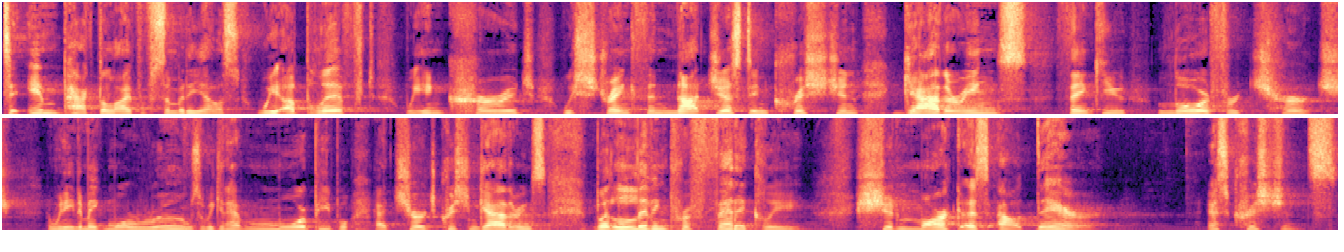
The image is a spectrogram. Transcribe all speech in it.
to impact the life of somebody else. We uplift, we encourage, we strengthen, not just in Christian gatherings. Thank you, Lord, for church. And we need to make more room so we can have more people at church, Christian gatherings. But living prophetically should mark us out there as Christians.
